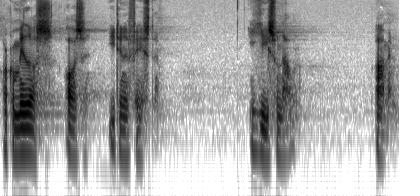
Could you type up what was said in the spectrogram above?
og gå med os også i denne faste. I Jesu navn. Amen.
